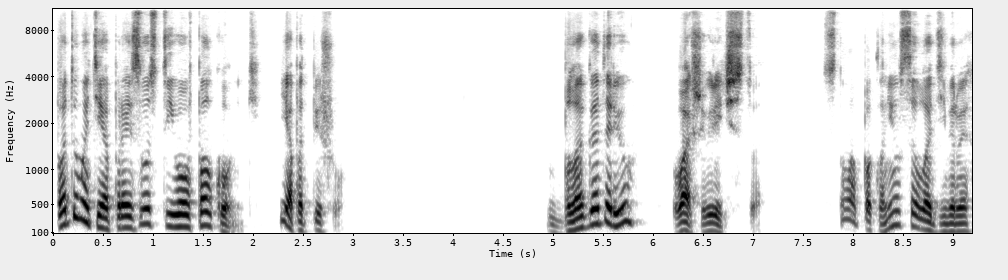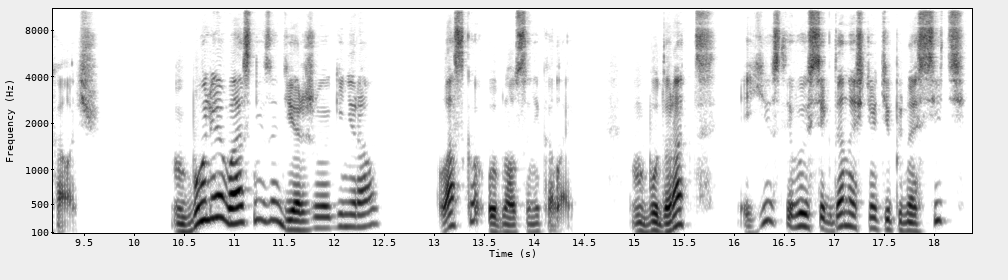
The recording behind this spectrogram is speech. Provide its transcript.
Подумайте о производстве его в полковнике. Я подпишу. Благодарю, Ваше Величество. Снова поклонился Владимир Михайлович. Более вас не задерживаю, генерал. Ласково улыбнулся Николай. Буду рад, если вы всегда начнете приносить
